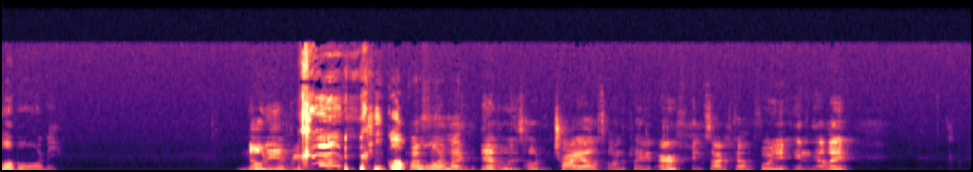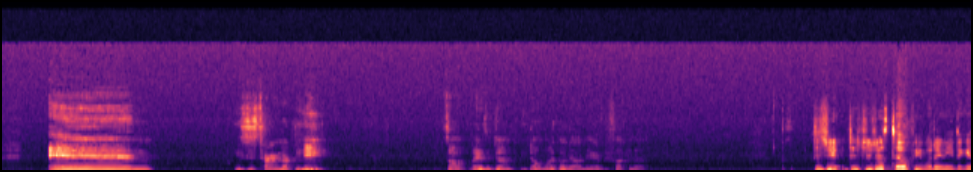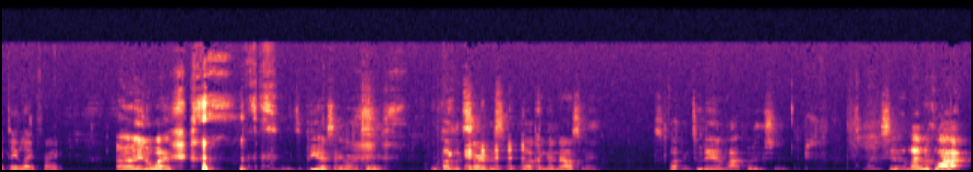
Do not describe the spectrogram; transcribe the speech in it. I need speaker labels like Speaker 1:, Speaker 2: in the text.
Speaker 1: Global warming.
Speaker 2: No damn reason.
Speaker 1: Global
Speaker 2: I feel
Speaker 1: warming.
Speaker 2: like the devil is holding tryouts on the planet Earth inside of California in LA. And he's just turning up the heat. So, ladies and gentlemen, you don't want to go down there and be fucking up.
Speaker 1: Did you did you just tell people they need to get their life right?
Speaker 2: Uh, in a way, PSA right there. Public service fucking announcement. It's fucking too damn hot for this shit. Like shit, it's eleven o'clock.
